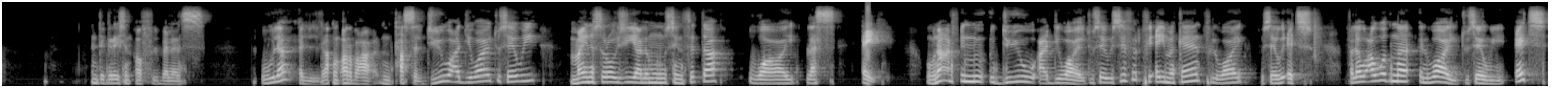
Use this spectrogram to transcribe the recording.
integration of ال balance الأولى الرقم أربعة نتحصل du على y تساوي minus rho g على mu sine theta y plus A ونعرف إنه ال du على ال dy تساوي صفر في أي مكان في الواي تساوي اتش فلو عوضنا الواي تساوي اتش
